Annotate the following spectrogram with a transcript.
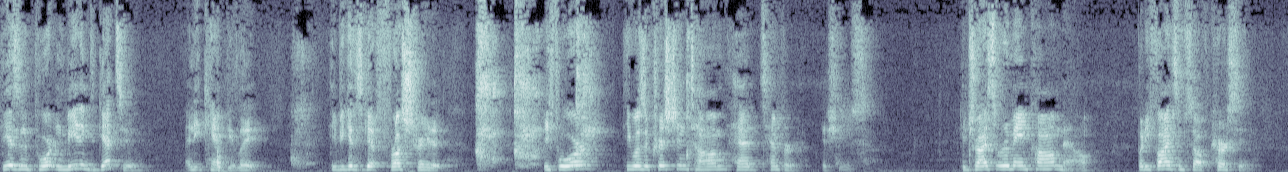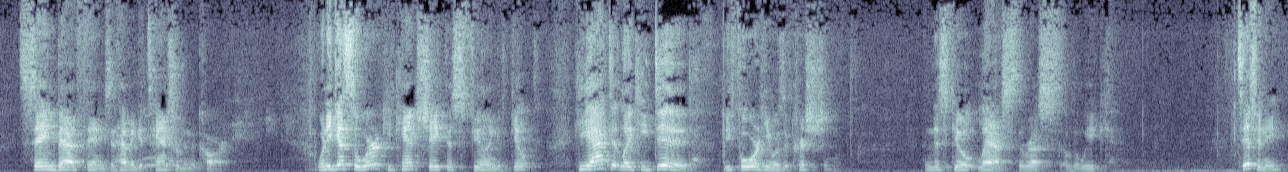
He has an important meeting to get to, and he can't be late. He begins to get frustrated. Before he was a Christian, Tom had temper issues. He tries to remain calm now, but he finds himself cursing, saying bad things, and having a tantrum in the car. When he gets to work, he can't shake this feeling of guilt. He acted like he did before he was a Christian, and this guilt lasts the rest of the week. Tiffany,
